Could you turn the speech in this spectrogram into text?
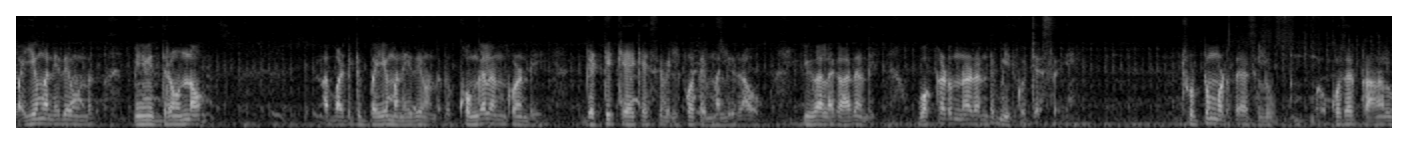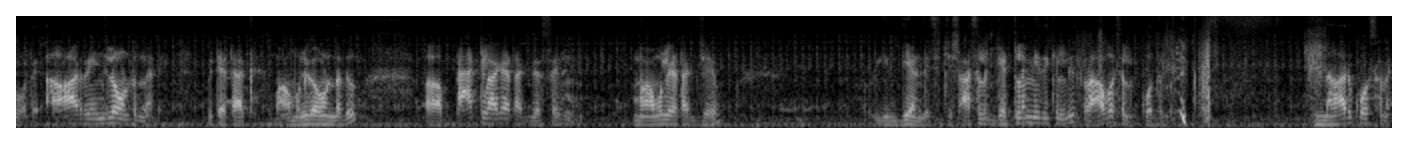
భయం అనేదే ఉండదు. మేమిద్దరం ఉన్నాం ఆ వాటికి భయం అనేదే ఉండదు. కొంగలు అనుకోండి గట్టి కేకేసి వెళ్ళిపోతాయి మళ్ళీ రావు. ఇవాళ కాదండి ఒక్కడున్నాడంటే మీదకి వచ్చేస్తాయి. చుట్టుముడతాయి అసలు ఒక్కోసారి ప్రాణాలు పోతాయి. ఆ రేంజ్లో ఉంటుందండి. వీటి అటాక్ మామూలుగా ఉండదు. ప్యాక్ లాగా అటాక్ చేస్తాయి. మామూలుగా అటాక్ చేయవు. ఇది అండి సిచ్యువేషన్ అసలు గెట్ల మీదకి వెళ్ళి రావు అసలు కోతులు. నారు కోసమే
